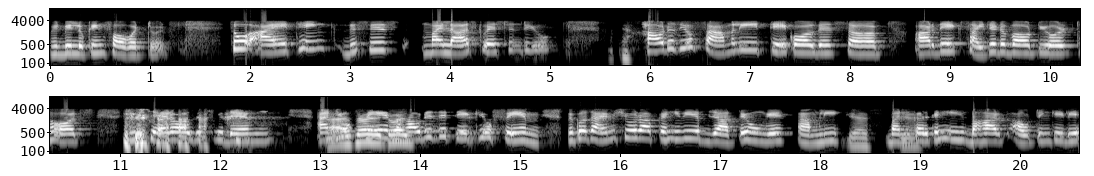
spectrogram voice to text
we'll be looking forward to it. So i think this is my last question to you. How does your family take all this? Uh, are they excited about your thoughts? You share all this with them. And Uh, your so it fame, was- how did they take your fame? Because I'm sure आप कहीं भी अब जाते होंगे फैमिली yes, yes. बनकर कहीं बाहर आउटिंग के लिए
